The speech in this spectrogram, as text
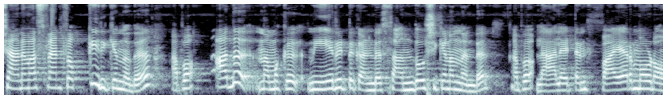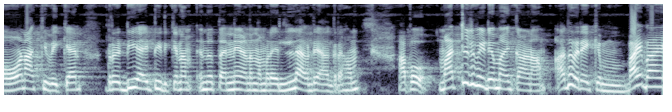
ഷാനവാസ് ഫാൻസ് ഒക്കെ ഇരിക്കുന്നത്. അപ്പോൾ അത് നമുക്ക് നേരിട്ട് കണ്ട് സന്തോഷിക്കണം എന്നുണ്ട് അപ്പോൾ ലാലേട്ടൻ ഫയർ മോഡ് ഓൺ ആക്കി വെക്കാൻ റെഡി ആയിട്ടിരിക്കണം എന്ന് തന്നെയാണ് നമ്മുടെ എല്ലാവരുടെയും ആഗ്രഹം. അപ്പോൾ മറ്റൊരു വീഡിയോയുമായി കാണാം. അതുവരേക്കും ബൈ ബൈ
